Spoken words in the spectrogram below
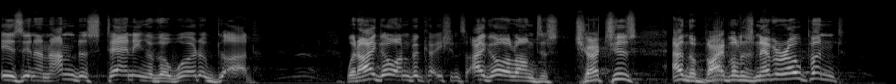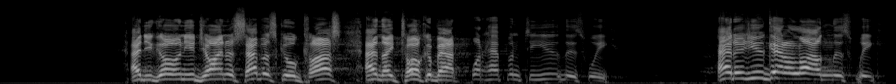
is in an understanding of the Word of God. When I go on vacations, I go along to churches and the Bible is never opened. And you go and you join a Sabbath school class and they talk about what happened to you this week. How did you get along this week?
